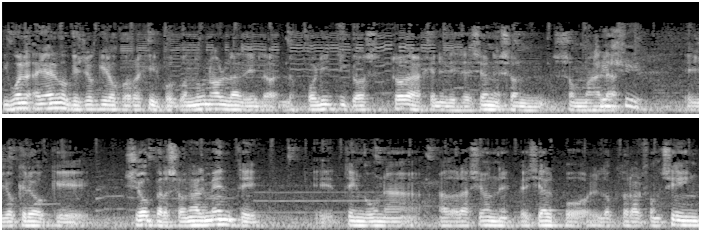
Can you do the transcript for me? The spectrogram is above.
Igual hay algo que yo quiero corregir, porque cuando uno habla de lo- los políticos, todas las generalizaciones son, son malas. Sí, Eh, yo creo que yo personalmente eh, tengo una adoración especial por el doctor Alfonsín,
